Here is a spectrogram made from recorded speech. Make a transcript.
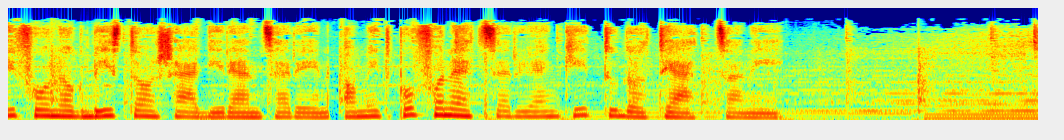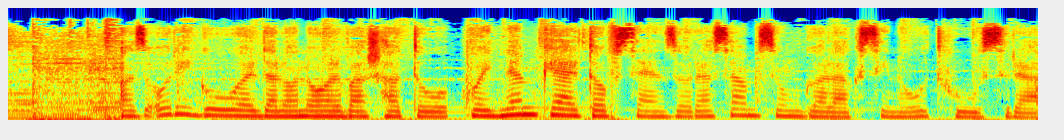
iPhone-ok biztonsági rendszerén, amit pofon egyszerűen ki tudott játszani. Az Origo oldalon olvasható, hogy nem kell TOF szenzor a Samsung Galaxy Note 20-ra.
